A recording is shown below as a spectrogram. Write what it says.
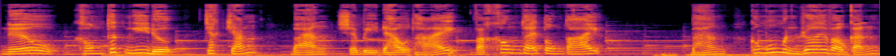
nếu không thích nghi được, chắc chắn bạn sẽ bị đào thải và không thể tồn tại bạn có muốn mình rơi vào cảnh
